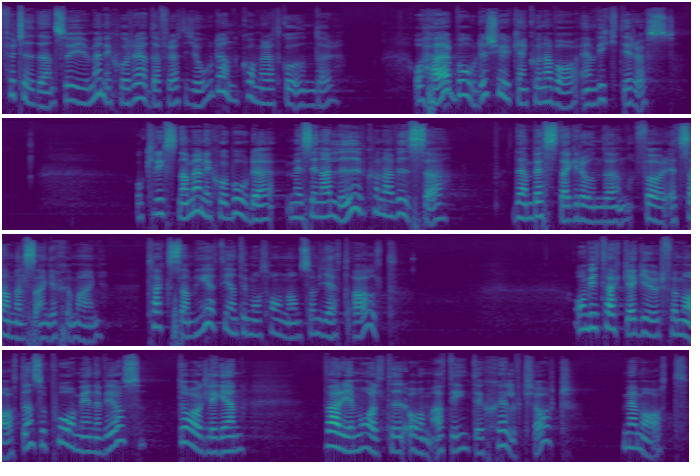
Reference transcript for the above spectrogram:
för tiden så är ju människor rädda för att jorden kommer att gå under. Och här borde kyrkan kunna vara en viktig röst. Och kristna människor borde med sina liv kunna visa den bästa grunden för ett samhällsengagemang. Tacksamhet gentemot honom som gett allt. Om vi tackar Gud för maten så påminner vi oss dagligen varje måltid om att det inte är självklart med mat,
